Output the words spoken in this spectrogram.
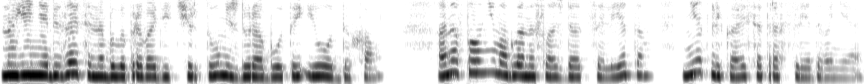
но ей не обязательно было проводить черту между работой и отдыхом. Она вполне могла наслаждаться летом, не отвлекаясь от расследования.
